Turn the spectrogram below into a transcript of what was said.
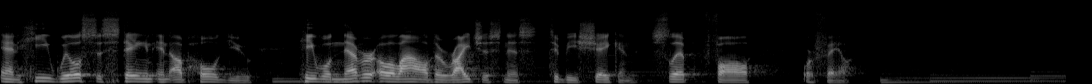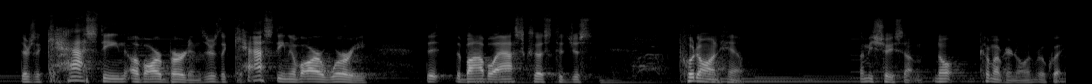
and he will sustain and uphold you. He will never allow the righteousness to be shaken, slip, fall, or fail. There's a casting of our burdens, there's a casting of our worry that the Bible asks us to just put on him. Let me show you something. No, Come up here, Nolan, real quick.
